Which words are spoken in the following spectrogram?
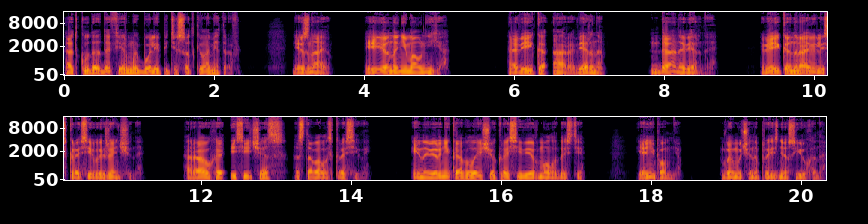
откуда до фермы более 500 километров. Не знаю. Ее нанимал не я. А Вейка Ара, верно? Да, наверное. Вейка нравились красивые женщины. Рауха и сейчас оставалась красивой. И наверняка была еще красивее в молодости. Я не помню. Вымученно произнес Юхана.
